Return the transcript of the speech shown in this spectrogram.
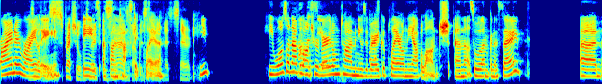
Ryan O'Reilly special There's no is a fantastic player. necessarily. he he was on Avalanche for a very long time and he was a very good player on the Avalanche, and that's all I'm gonna say. Um,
